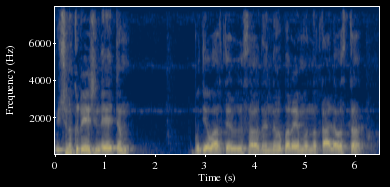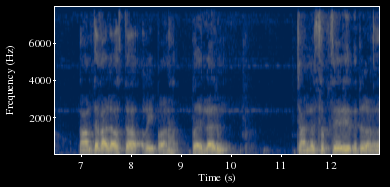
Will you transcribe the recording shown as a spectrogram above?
വിഷ്ണു ക്രിയേഷന്റെ ഏറ്റവും പുതിയ വാർത്തകൾക്ക് സ്വാഗതം ഇന്ന് പറയാൻ കാലാവസ്ഥ നാളത്തെ കാലാവസ്ഥ അറിയിപ്പാണ്. അപ്പോൾ എല്ലാവരും ചാനൽ സബ്സ്ക്രൈബ് ചെയ്തിട്ട് കാണുക.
